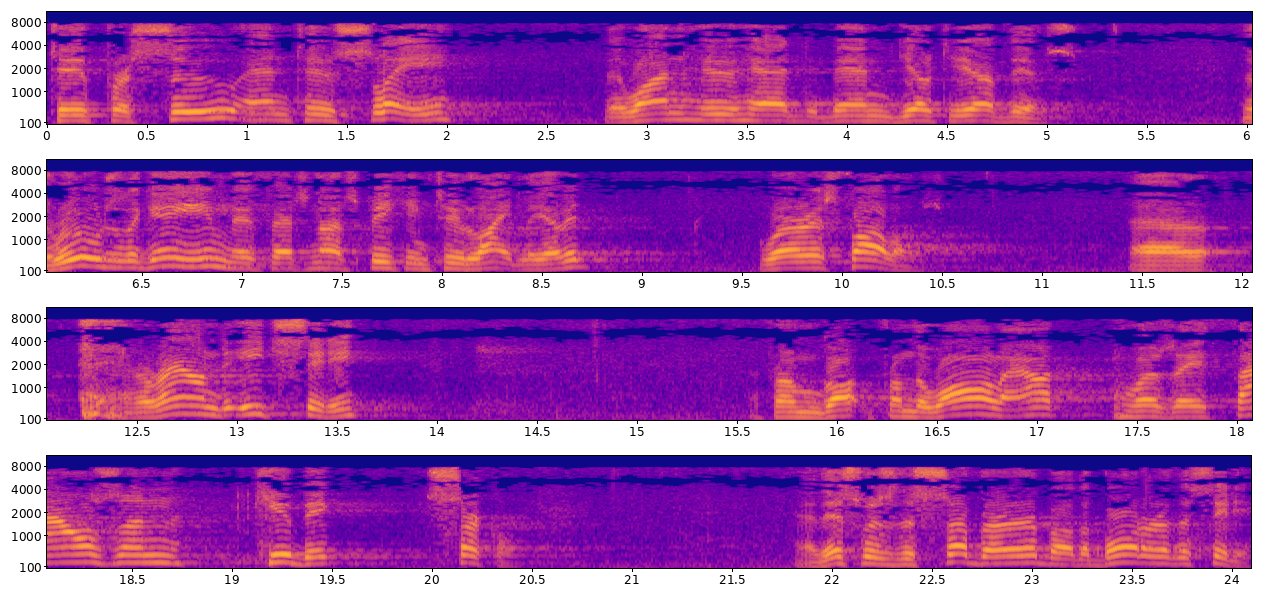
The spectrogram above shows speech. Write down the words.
to pursue and to slay the one who had been guilty of this. The rules of the game, if that's not speaking too lightly of it, were as follows. Uh, around each city, from, from the wall out, was a thousand cubit circle. Now, this was the suburb or the border of the city.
